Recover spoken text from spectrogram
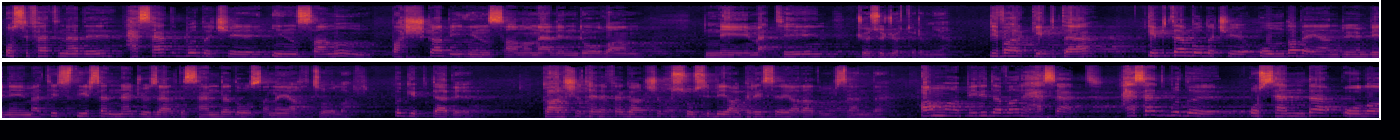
O sifət nədir? Həsəd budur ki, insanın başqa bir insanın əlində olan nemətin gözü götürməyə. Bir var qibdə. Qibdə budur ki, onda bəyəndiyin bir neməti istəyirsən nə gözəldir, səndə də olsa nə yaxşı olar. Bu qibdədir qarşı tərəfə qarşı xüsusi bir aqressiya yaratmır səndə. Amma biri də var həsəd. Həsəd budur, o səndə ola,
